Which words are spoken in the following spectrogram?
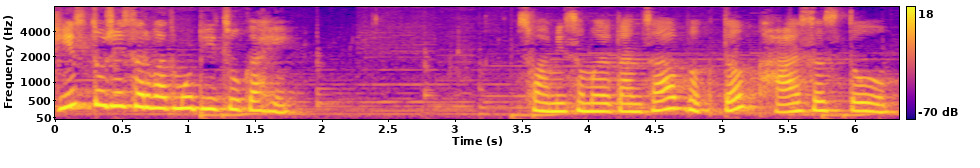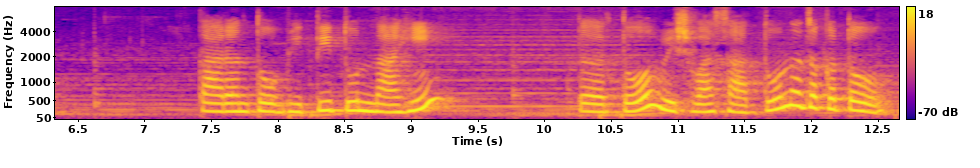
हीच तुझी सर्वात मोठी चूक आहे. स्वामी समर्थांचा भक्त खास असतो. कारण तो भीतीतून नाही तर तो विश्वासातून जगतो.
